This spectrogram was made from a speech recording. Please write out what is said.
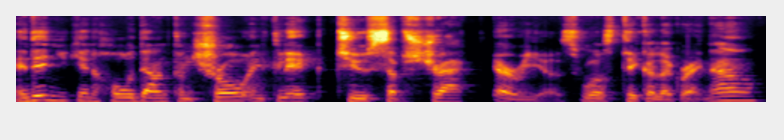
And then you can hold down control and click to subtract areas. We'll take a look right now.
